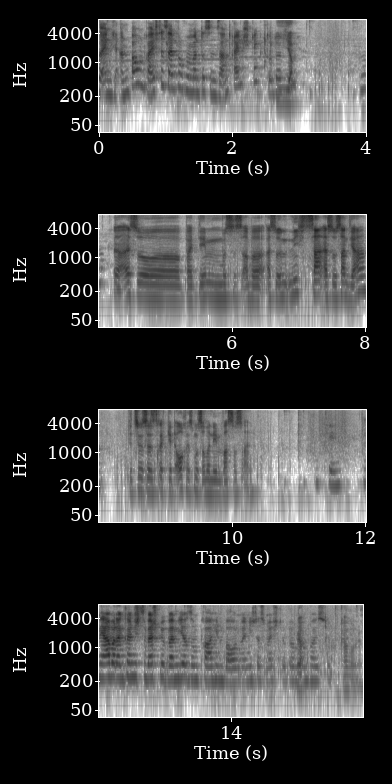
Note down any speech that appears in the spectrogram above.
das eigentlich anbauen? Reicht das einfach, wenn man das in Sand reinsteckt? Oder? Ja. Äh, Also bei dem muss es aber, also nicht Sand, also Sand ja, beziehungsweise Dreck geht auch, es muss aber neben Wasser sein. Okay. Ja, aber dann könnte ich zum Beispiel bei mir so ein paar hinbauen, wenn ich das möchte, bei Ja. meinem Häuschen. Kein Problem.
